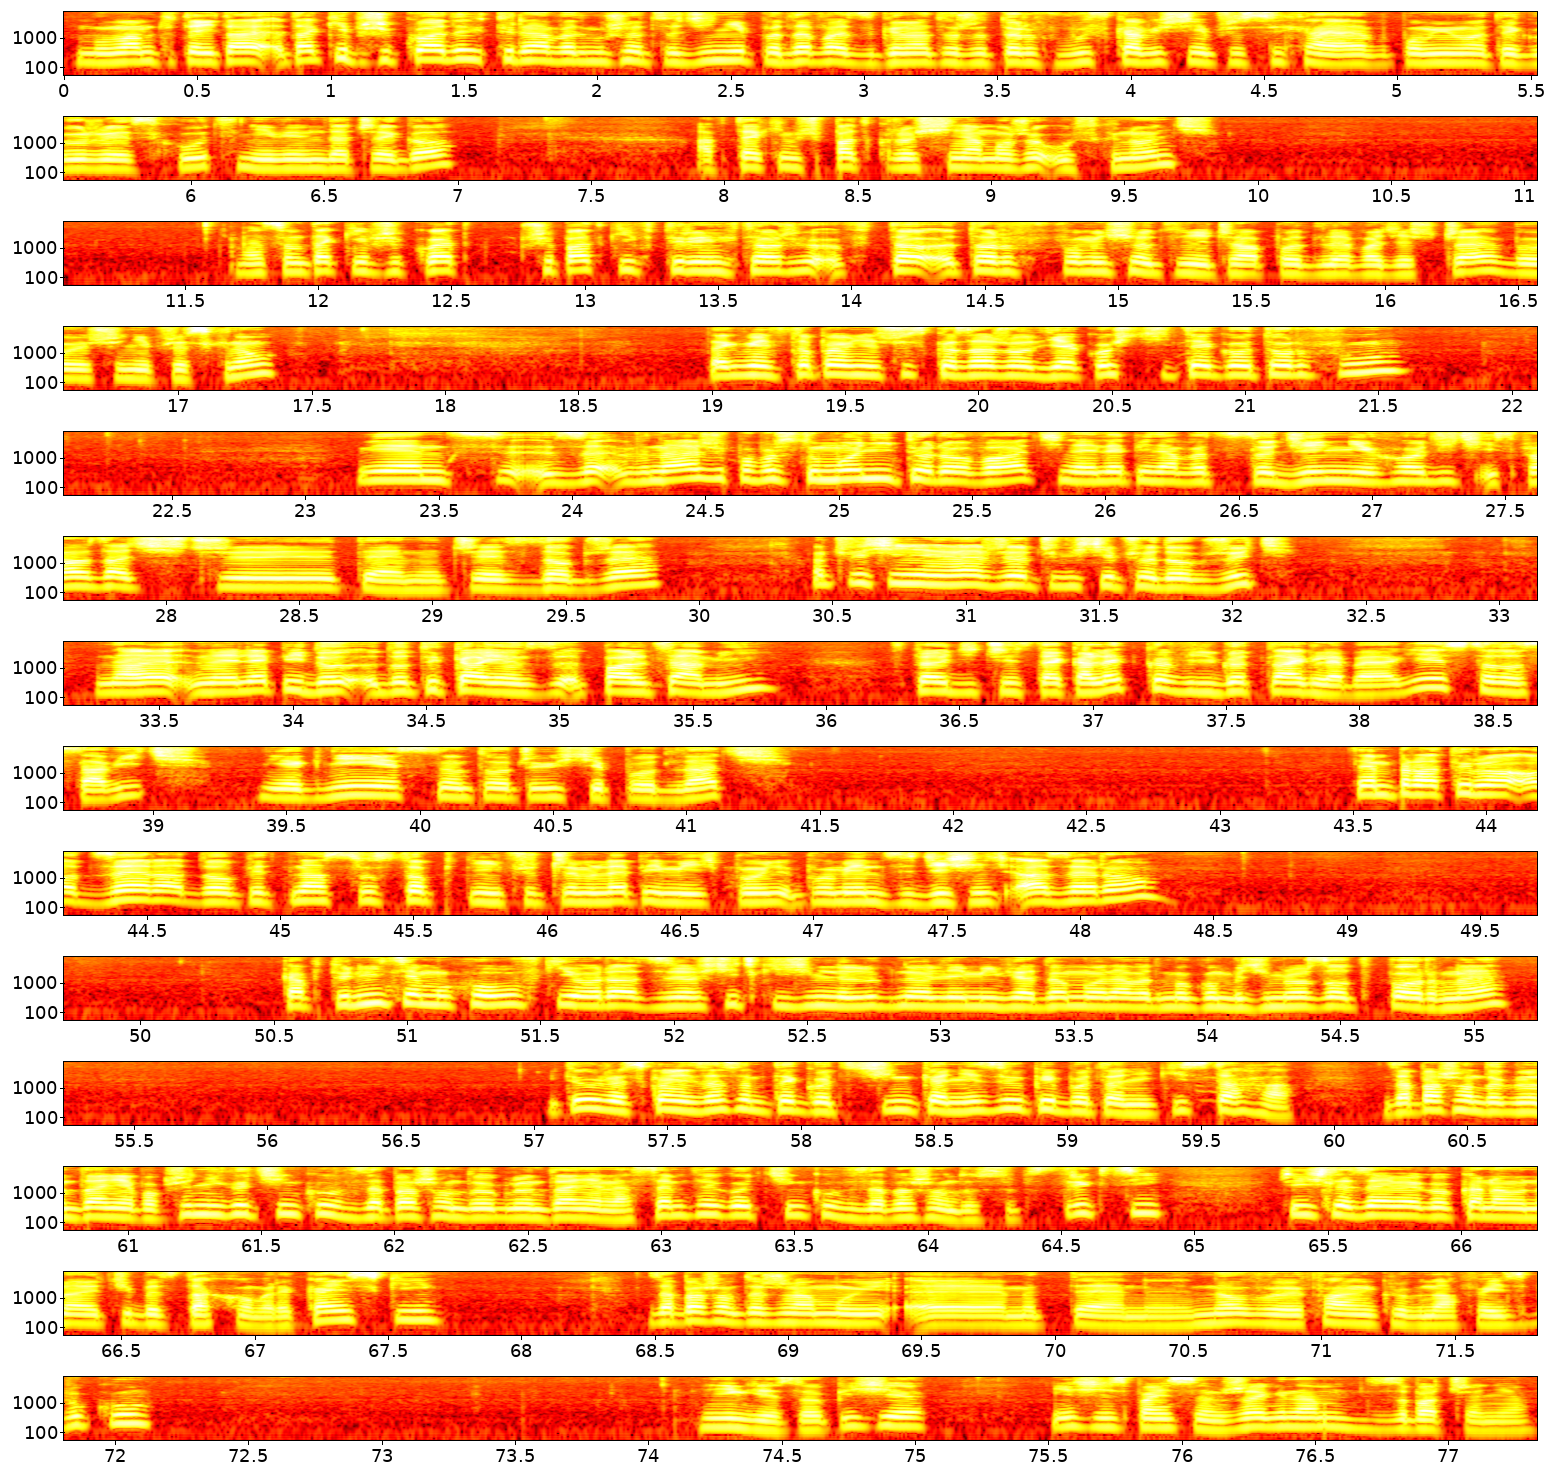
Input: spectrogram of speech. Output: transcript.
Bo mam tutaj ta, takie przykłady, które nawet muszę codziennie podawać, ze względu że torf błyskawicznie przesycha, pomimo tego, że jest chłód, nie wiem dlaczego. A w takim przypadku roślina może uschnąć. A są takie przykład, przypadki, w których torf, torf po miesiącu nie trzeba podlewać jeszcze, bo jeszcze nie przeschnął. Tak więc to pewnie wszystko zależy od jakości tego torfu. Więc należy po prostu monitorować, najlepiej nawet codziennie chodzić i sprawdzać, czy ten, czy jest dobrze. Oczywiście nie należy oczywiście przedobrzyć. Najlepiej do, dotykając palcami, sprawdzić, czy jest taka lekko wilgotna gleba. Jak jest, to zostawić. Jak nie jest, no to oczywiście podlać. Temperatura od 0 do 15 stopni, przy czym lepiej mieć po- pomiędzy 10 a 0. Kapturnice, muchołówki oraz rośliczki zimnolubne, o ile mi wiadomo, nawet mogą być mrozoodporne. I to już jest koniec następnego odcinka Niezwykłej Botaniki Stacha. Zapraszam do oglądania poprzednich odcinków, zapraszam do oglądania następnych odcinków, zapraszam do subskrypcji, czyli śledzenia mojego kanału na YouTube Stach Amerykański. Zapraszam też na mój ten nowy fan klub na Facebooku. Link jest w opisie. Jeśli z Państwem żegnam, do zobaczenia.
